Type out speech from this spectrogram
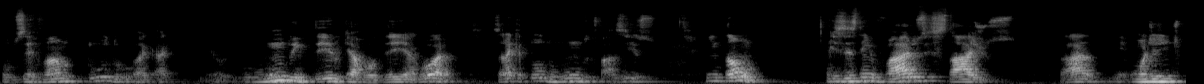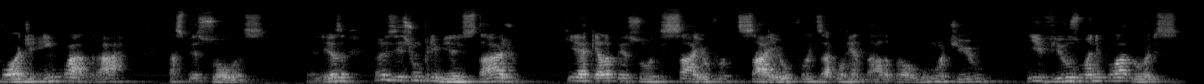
observando tudo, a, a, o mundo inteiro que a rodeia agora? Será que é todo mundo que faz isso? Então, existem vários estágios tá? onde a gente pode enquadrar as pessoas, beleza? Então existe um primeiro estágio que é aquela pessoa que saiu, foi, saiu, foi desacorrentada por algum motivo e viu os manipuladores,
